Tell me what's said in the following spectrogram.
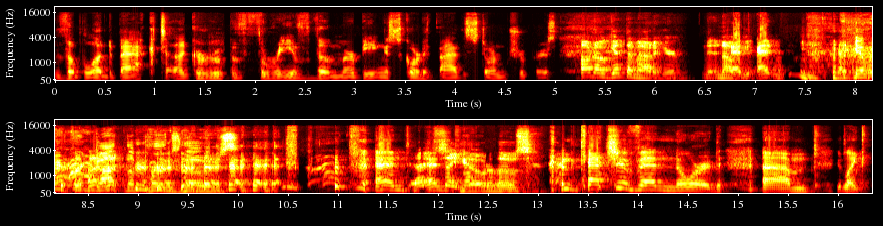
the blood-backed. A group of three of them are being escorted by the stormtroopers, Oh no, get them out of here. No, and and Yeah, we forgot the purge those. and Did and say Ka- no to those? and Katja Van Nord um like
